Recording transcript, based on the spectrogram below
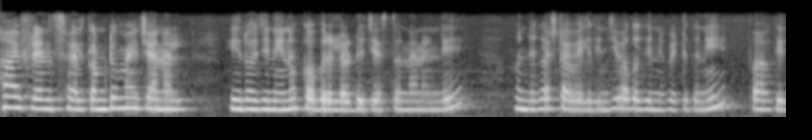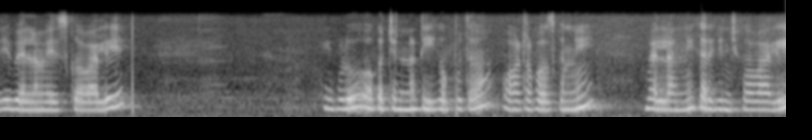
Hi friends welcome to my channel. ఈరోజు నేను కొబ్బరి లడ్డు చేస్తున్నానండి. ముందుగా స్టవ్ వెలిగించి ఒక గిన్నె పెట్టుకుని పావు కేజీ బెల్లం వేసుకోవాలి. ఇప్పుడు ఒక చిన్న టీ కప్పుతో వాటర్ పోసుకుని బెల్లాన్ని కరిగించుకోవాలి.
